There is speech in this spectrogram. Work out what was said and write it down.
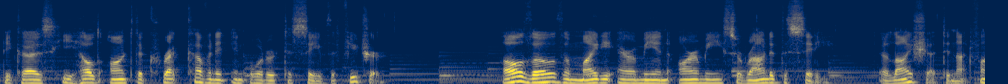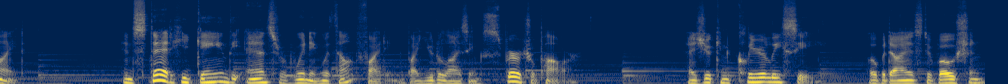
because he held on to the correct covenant in order to save the future. Although the mighty Aramean army surrounded the city, Elisha did not fight. Instead, he gained the answer of winning without fighting by utilizing spiritual power. As you can clearly see, Obadiah's devotion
